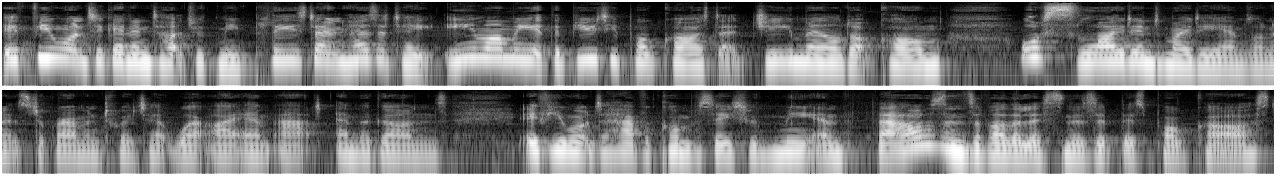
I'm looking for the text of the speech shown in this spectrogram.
If you want to get in touch with me, please don't hesitate. Email me at thebeautypodcast at gmail.com or slide into my DMs on Instagram and Twitter where I am at Emma Guns. If you want to have a conversation with me and thousands of other listeners of this podcast,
